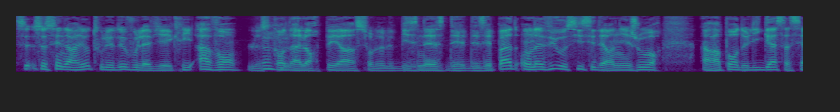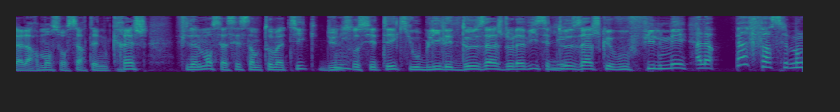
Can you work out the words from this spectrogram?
ce, ce, scénario tous les deux vous l'aviez écrit avant le scandale mmh. Orpea sur le, le business des, des EHPAD on a vu aussi ces derniers jours un rapport de l'IGAS assez alarmant sur certaines crèches finalement c'est assez symptomatique d'une oui. société qui oublie les deux âges de la vie, ces les... deux âges que vous filmez. Alors, pas forcément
